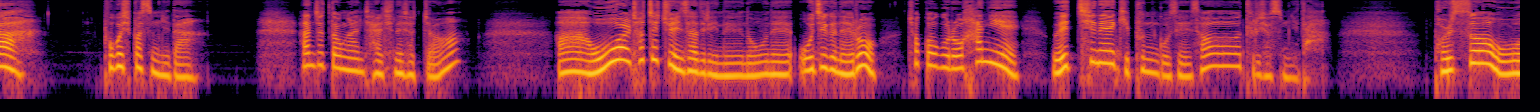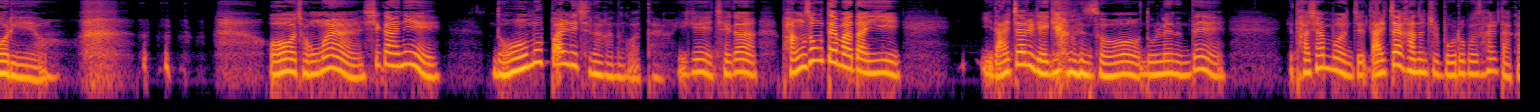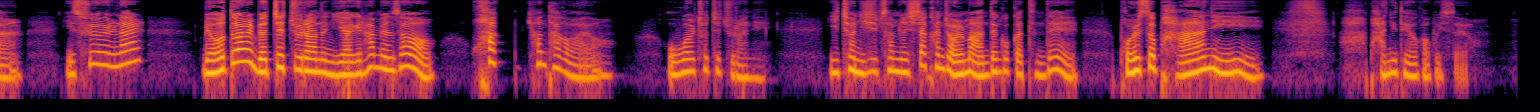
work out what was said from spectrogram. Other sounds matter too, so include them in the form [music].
반갑습니다. 보고 싶었습니다. 한 주 동안 잘 지내셨죠? 아, 5월 첫째 주 인사드리는 오은의 오지근해로 첫 곡으로 한이의 외친의 깊은 곳에서 들으셨습니다. 벌써 5월이에요. [laughs] 어, 정말 시간이 너무 빨리 지나가는 것 같아요. 이게 제가 방송 때마다 이, 이 날짜를 얘기하면서 놀래는데 다시 한번 이제 날짜 가는 줄 모르고 살다가 이 수요일 날 몇 월 몇째 주라는 이야기를 하면서 확 현타가 와요. 5월 첫째 주라니. 2023년 시작한 지 얼마 안 된 것 같은데 벌써 반이 아, 반이 되어 가고 있어요.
